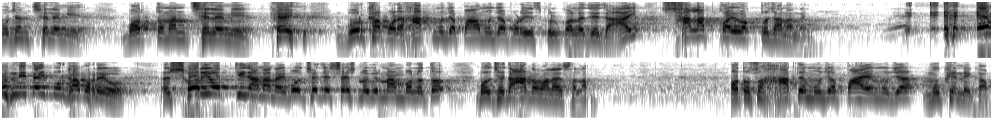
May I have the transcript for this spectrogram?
বোঝেন ছেলে মেয়ে, বর্তমান ছেলে মেয়ে। এই বোরখা পড়ে হাত মোজা, পা মোজা পড়ে স্কুল, কলেজে যায়, সালাদ কয় অক্ত জানা নাই। এমনিতেই বোরখা পড়ে ও। শরীয়ত কি জানা নাই? বলছে যে শেষ নবীর নাম বলো তো। বলছে যে আদম আলাইসালাম অথচ হাতে মোজা, পায়ে মোজা, মুখে নেকাপ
